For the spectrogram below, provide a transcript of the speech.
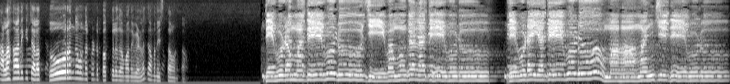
కలహానికి చాలా దూరంగా ఉన్నటువంటి భక్తులుగా మనం వీళ్ళని గమనిస్తూ ఉంటాం. దేవుడమ్మ దేవుడు జీవము గల దేవుడు. దేవుడయ్య దేవుడు మహా మంచి దేవుడు.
